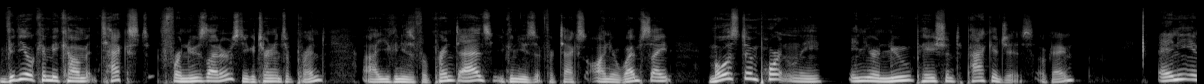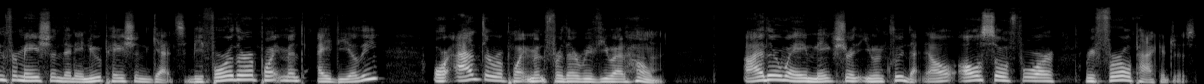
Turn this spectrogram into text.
Video can become text for newsletters. You can turn it into print. Uh, you can use it for print ads. You can use it for text on your website. Most importantly, in your new patient packages. Okay. Any information that a new patient gets before their appointment, ideally, or at their appointment for their review at home. Either way, make sure that you include that. Now, also for referral packages.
